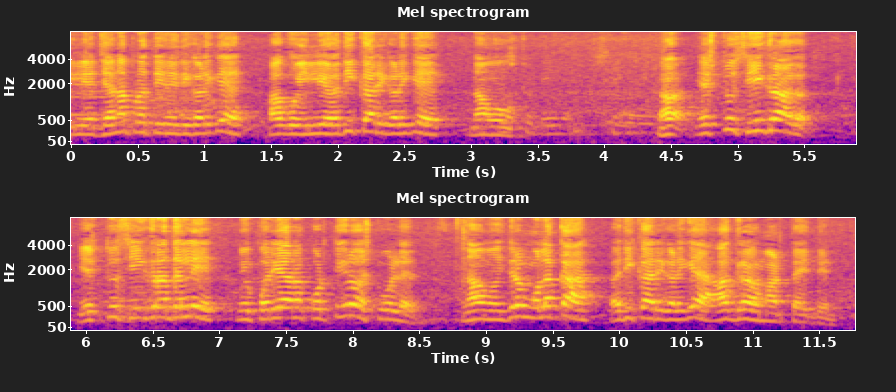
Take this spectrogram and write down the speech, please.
ಇಲ್ಲಿಯ ಜನಪ್ರತಿನಿಧಿಗಳಿಗೆ ಹಾಗೂ ಇಲ್ಲಿಯ ಅಧಿಕಾರಿಗಳಿಗೆ ನಾವು ಎಷ್ಟು ಶೀಘ್ರ ಆಗುತ್ತೆ. ಎಷ್ಟು ಶೀಘ್ರದಲ್ಲಿ ನೀವು ಪರಿಹಾರ ಕೊಡ್ತೀರೋ ಅಷ್ಟು ಒಳ್ಳೆಯದು ನಾವು ಇದರ ಮೂಲಕ ಅಧಿಕಾರಿಗಳಿಗೆ ಆಗ್ರಹ ಮಾಡ್ತಾ ಇದ್ದೇನೆ.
